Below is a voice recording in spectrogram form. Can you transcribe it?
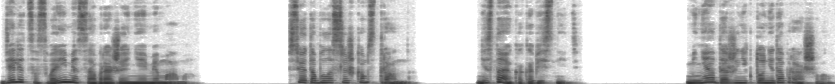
Делится своими соображениями мама. Все это было слишком странно. Не знаю, как объяснить. Меня даже никто не допрашивал.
